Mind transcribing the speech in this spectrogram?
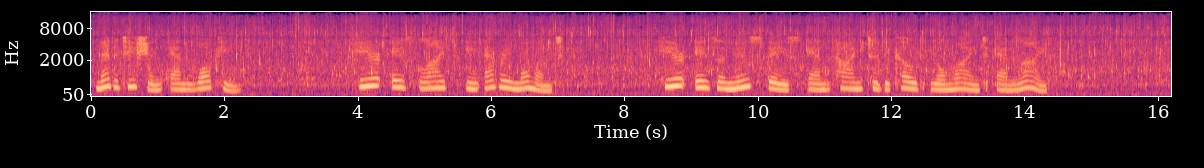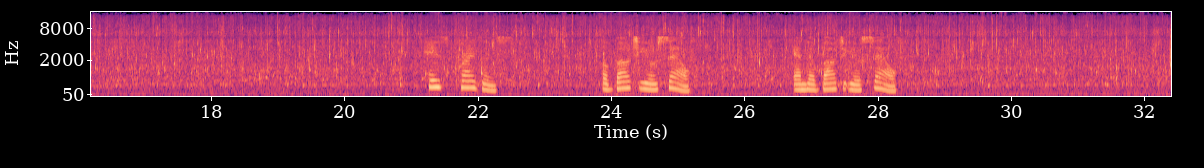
meditation and walking. Here is life in every moment. Here is a new space and time to decode your mind and life. His presence about yourself and about yourself.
